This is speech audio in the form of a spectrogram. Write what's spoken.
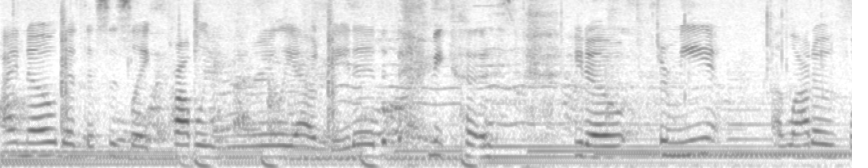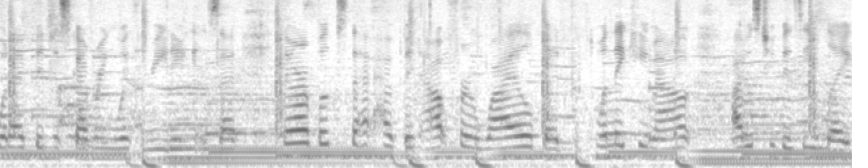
I know that this is like probably really outdated because, you know, for me, a lot of what I've been discovering with reading is that there are books that have been out for a while, but when they came out, I was too busy like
